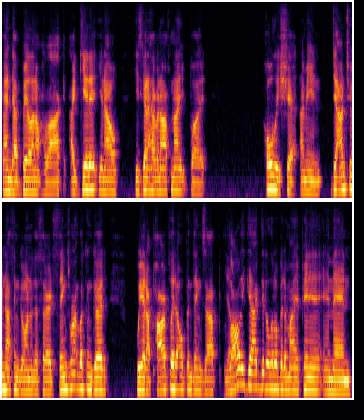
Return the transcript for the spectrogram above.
end up bailing out Halak. I get it, you know, he's gonna have an off night, but holy shit! I mean, down two nothing going to the third, things weren't looking good. We had a power play to open things up. Yep. Lollygagged it a little bit, in my opinion, and then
